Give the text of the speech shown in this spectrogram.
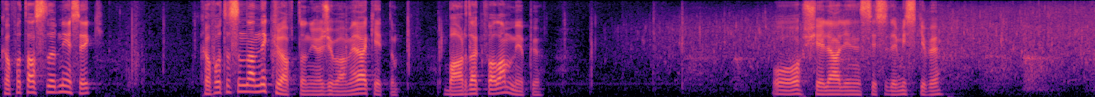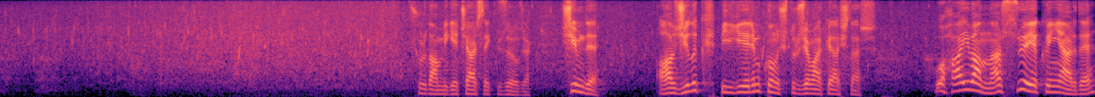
kafa taslarını yesek. Kafatasından ne craftlanıyor acaba merak ettim. Bardak falan mı yapıyor? Oh şelalenin sesi de mis gibi. Şuradan bir geçersek güzel olacak. Şimdi avcılık bilgilerimi konuşturacağım arkadaşlar. Bu hayvanlar suya yakın yerde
